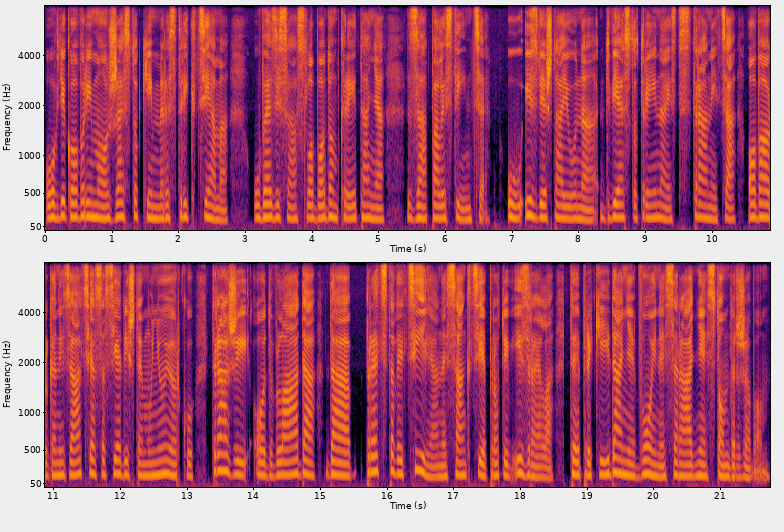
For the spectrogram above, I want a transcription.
Ovdje govorimo o žestokim restrikcijama u vezi sa slobodom kretanja za palestince. U izvještaju na 213 stranica ova organizacija sa sjedištem u Njujorku traži od vlada da predstave ciljane sankcije protiv Izraela te prekidanje vojne saradnje s tom državom.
